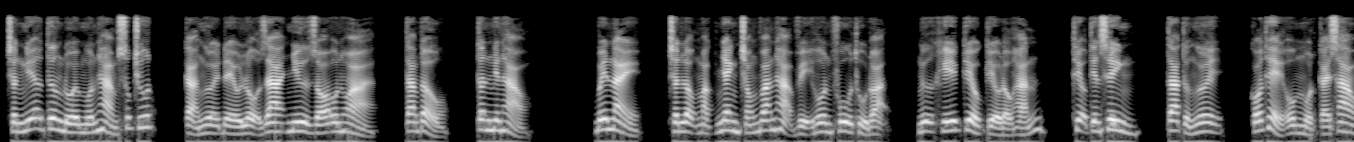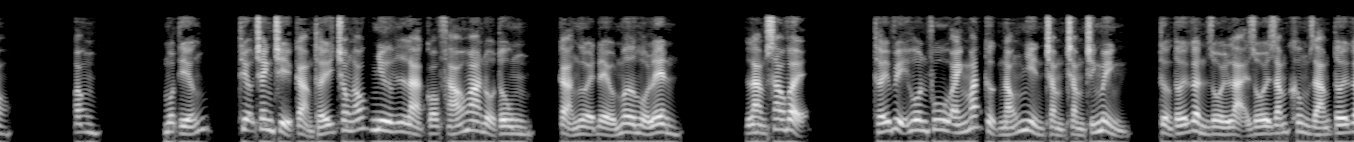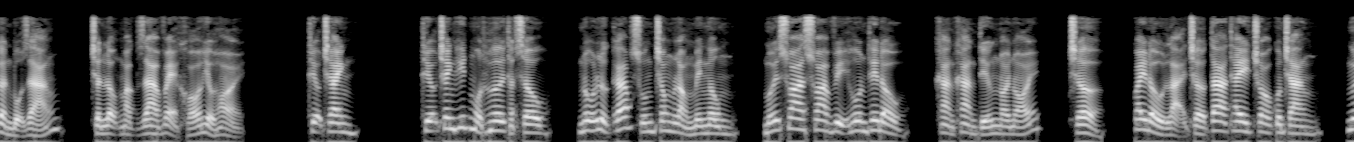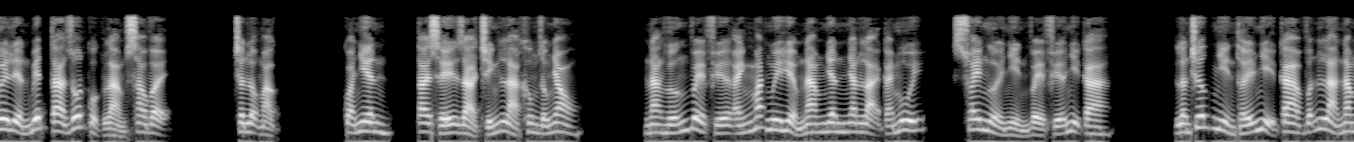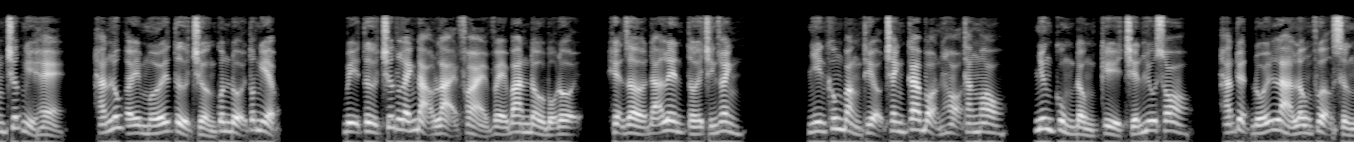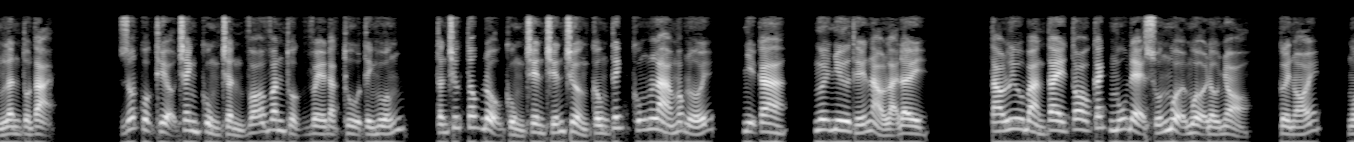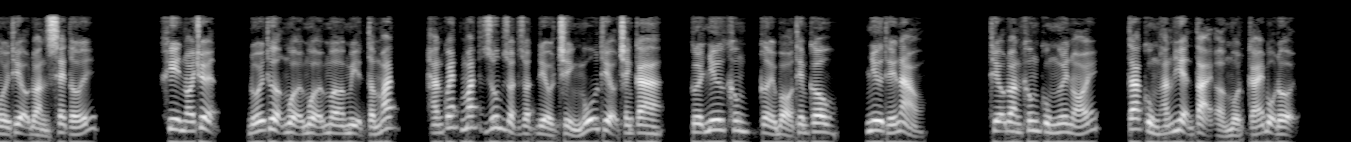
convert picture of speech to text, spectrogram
Trần Nghĩa tương đối muốn hàm xúc chút, cả người đều lộ ra như gió ôn hòa, tam tẩu, tân niên hảo. Bên này, Trần Lộng mặc nhanh chóng vãn hạ vị hôn phu thủ đoạn, ngữ khí kiều kiều đầu hắn, thiệu tiên sinh, ta tưởng ngươi, có thể ôm một cái sao. Ông! Một tiếng, thiệu tranh chỉ cảm thấy trong óc như là có pháo hoa nổ tung, cả người đều mơ hồ lên. Làm sao vậy? Thấy vị hôn phu ánh mắt cực nóng nhìn chằm chằm chính mình, tưởng tới gần rồi lại dối dám không dám tới gần bộ dáng, Trần Lộng mặc ra vẻ khó hiểu hỏi. Thiệu tranh! Thiệu tranh hít một hơi thật sâu, nỗ lực gáp xuống trong lòng mênh ngông, mới xoa xoa vị hôn thế đầu, khàn khàn tiếng nói nói, chờ, quay đầu lại chờ ta thay cho quân trang, ngươi liền biết ta rốt cuộc làm sao vậy. Trần Lộng mặc. Quả nhiên, tài xế giả chính là không giống nhau. Nàng hướng về phía ánh mắt nguy hiểm nam nhân nhăn lại cái mũi, xoay người nhìn về phía nhị ca. Lần trước nhìn thấy nhị ca vẫn là năm trước nghỉ hè, hắn lúc ấy mới từ trường quân đội tốt nghiệp. Bị từ trước lãnh đạo lại phải về ban đầu bộ đội, hiện giờ đã lên tới chính doanh. Nhìn không bằng thiệu tranh ca bọn họ thăng mau, nhưng cùng đồng kỳ chiến hữu so, hắn tuyệt đối là lông phượng sừng lân tồn tại. Rốt cuộc thiệu tranh cùng Trần Võ Văn thuộc về đặc thù tình huống, tấn chức tốc độ cùng trên chiến trường công tích cũng là móc đối, nhị ca, ngươi như thế nào lại đây? Tào lưu bàn tay to cách mũ đẻ xuống muội muội đầu nhỏ, cười nói, ngồi thiệu đoàn xe tới. Khi nói chuyện, đối thượng muội muội mờ mịt tầm mắt, hắn quét mắt giúp ruột ruột điều chỉnh mũ thiệu tranh ca, cười như không cười bỏ thêm câu, như thế nào? Thiệu đoàn không cùng ngươi nói, ta cùng hắn hiện tại ở một cái bộ đội.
